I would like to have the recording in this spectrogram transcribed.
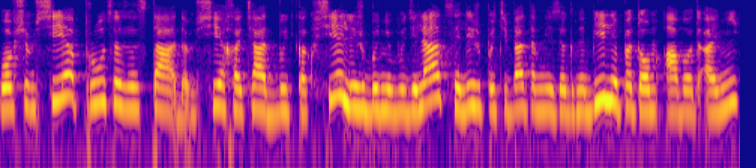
В общем, все прутся за стадом, все хотят быть как все, лишь бы не выделяться, лишь бы тебя там не загнобили потом, а вот они,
